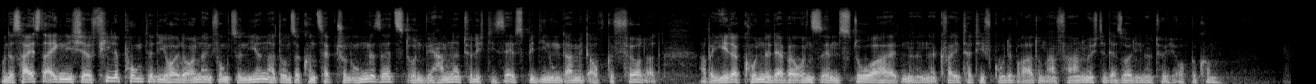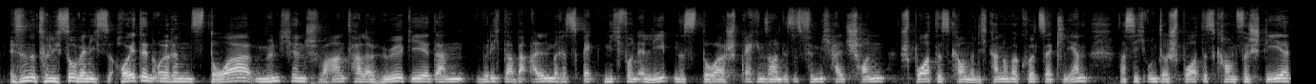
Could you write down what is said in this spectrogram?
Und das heißt eigentlich, äh, viele Punkte, die heute online funktionieren, hat unser Konzept schon umgesetzt und wir haben natürlich die Selbstbedienung damit auch gefördert. Aber jeder Kunde, der bei uns im Store halt eine, eine qualitativ gute Beratung erfahren möchte, der soll die natürlich auch bekommen. Es ist natürlich so, wenn ich heute in euren Store München Schwanthaler Höhe gehe, dann würde ich da bei allem Respekt nicht von Erlebnisstore sprechen, sondern das ist für mich halt schon Sportdiscount. Und ich kann noch mal kurz erklären, was ich unter Sportdiscount verstehe.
